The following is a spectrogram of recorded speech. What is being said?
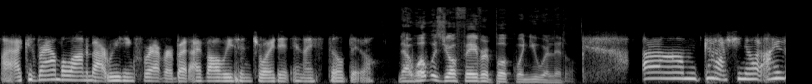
I could ramble on about reading forever, but I've always enjoyed it and I still do. Now, what was your favorite book when you were little? Um, gosh, you know what? I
